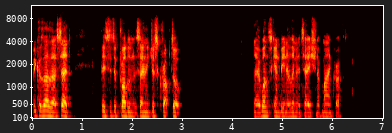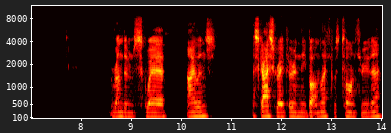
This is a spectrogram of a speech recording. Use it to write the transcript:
because, as I said, this is a problem that's only just cropped up. Uh, once again, being a limitation of Minecraft. Random square islands. A skyscraper in the bottom left was torn through there.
